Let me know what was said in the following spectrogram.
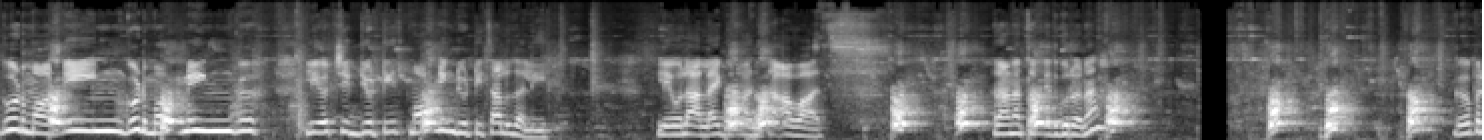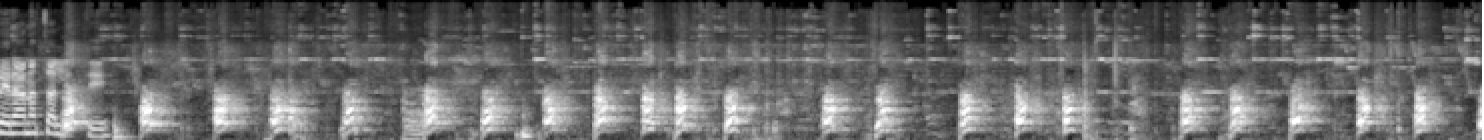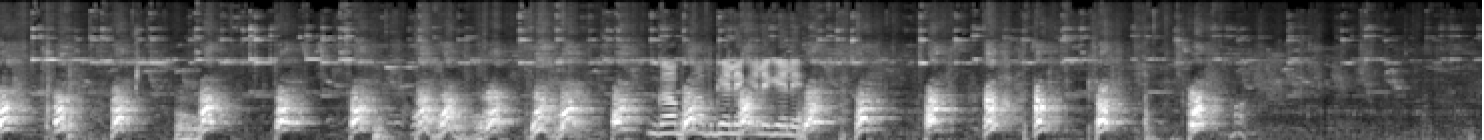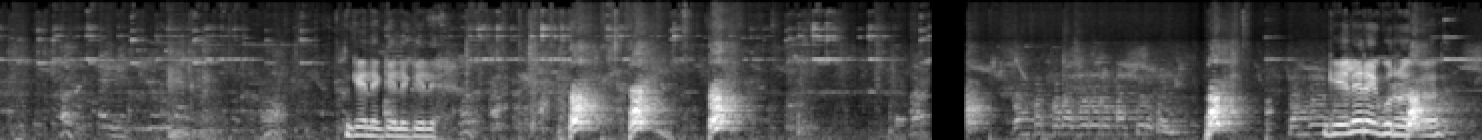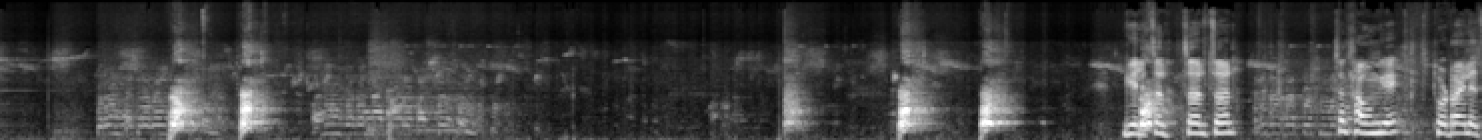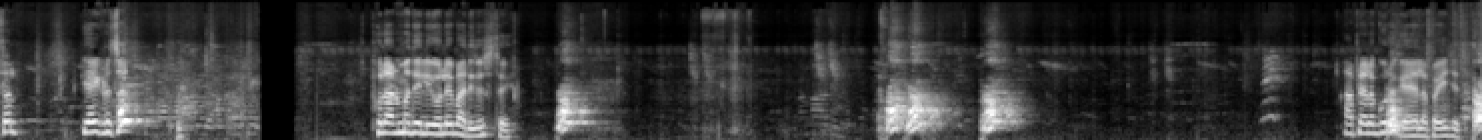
Good morning good morning लिओची duty morning duty चालू झाली. लिओला आलाय गुरांचा आवाज. रानात चाललेत गुरं ना? गप रे रानात चाललेत ते. गप गप गेले गेले गेले. गेले गेले गेले. गेले रे गुरु. गेले चल चल चल. चल खाऊन घे. थोडं राहिले चल. या इकडे चल. फुलांमध्ये लिओले भारी दिसतोय. आपल्याला गुरं घ्यायला पाहिजेत.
